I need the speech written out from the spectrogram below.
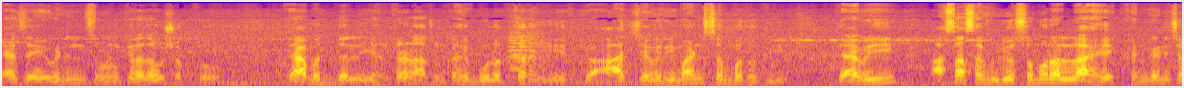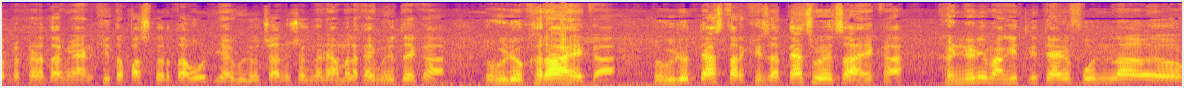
ॲज अ एव्हिडन्स म्हणून केला जाऊ शकतो त्याबद्दल यंत्रणा अजून काही बोलत का नाही आहेत किंवा आज ज्यावेळी रिमांड संपत होती त्यावेळी असा असा व्हिडिओ समोर आलेला आहे. खंडणीच्या प्रकारात आम्ही आणखी तपास करत आहोत. या व्हिडिओच्या अनुषंगाने आम्हाला काही मिळतंय का? तो व्हिडिओ खरा आहे का? तो व्हिडिओ त्याच तारखेचा त्याच वेळेचा आहे का? खंडणी मागितली त्यावेळी फोनला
